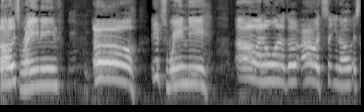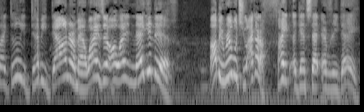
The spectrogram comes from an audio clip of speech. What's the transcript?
oh, it's raining, oh, it's windy, oh, I don't want to go, oh, it's, you know, it's like, dude, you Debbie Downer, man, why is it always negative? I'll be real with you, I got to fight against that every day.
